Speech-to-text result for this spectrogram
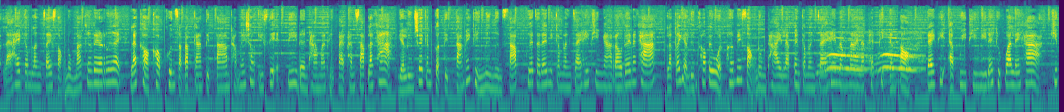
ตและให้กำลังใจ2หนุ่มมากขึ้นเรื่อยๆ และขอขอบคุณสำหรับการติดตามทำให้ช่อง Easy e d d y เดินทางมาถึง 8,000 ซับแล้วค่ะ อย่าลืมช่วยกันกดติดตามให้ถึง 10,000 ซับเพื่อจะได้มีกำลังใจให้ทีมงานเราด้วยนะคะ แล้วก็อย่าลืมเข้าไปโหวตเพิ่มให้2หนุ่มไทยและเป็นกำลังใจให้น้องนายและแพทริกกันต่อ ได้ที่แอป VTV ได้ทุกวันเลยค่ะ คลิป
